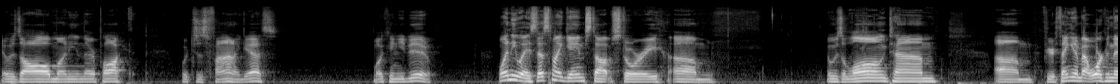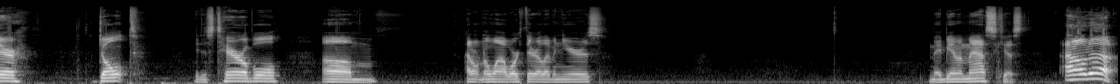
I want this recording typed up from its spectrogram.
it was all money in their pocket, which is fine, I guess. What can you do? Well, anyways, that's my GameStop story. Um, it was a long time. Um, if you're thinking about working there, don't. It is terrible. Um, I don't know why I worked there 11 years. Maybe I'm a masochist. I don't know.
